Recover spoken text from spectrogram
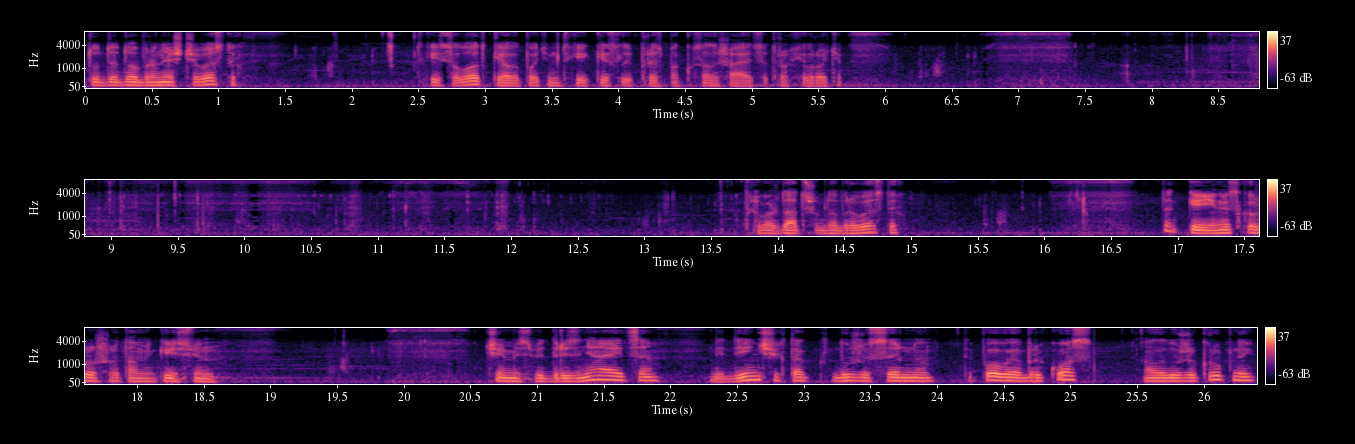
Тут де добре нижче вистих. Такий солодкий, але потім такий кислий присмак залишається трохи в роті. Треба ждати, щоб добре вистих. Такий, не скажу, що там якийсь він чимось відрізняється від інших так дуже сильно. Типовий абрикос, але дуже крупний.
